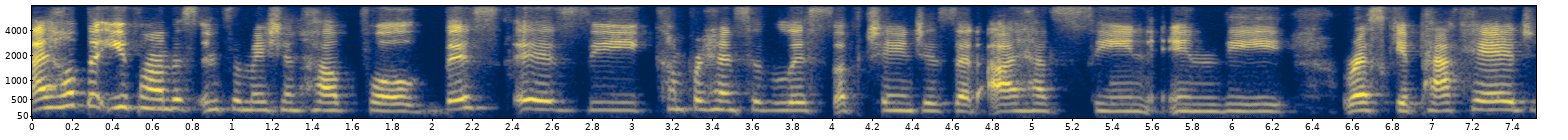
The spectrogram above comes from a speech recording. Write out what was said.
I hope that you found this information helpful. This is the comprehensive list of changes that I have seen in the rescue package.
